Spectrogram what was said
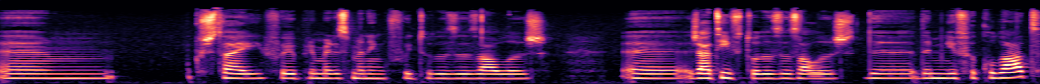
Um, gostei, foi a primeira semana em que fui todas as aulas. Uh, já tive todas as aulas de, da minha faculdade.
